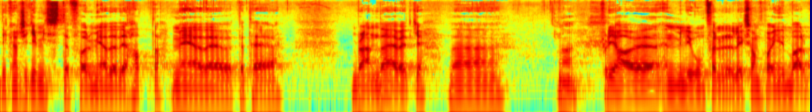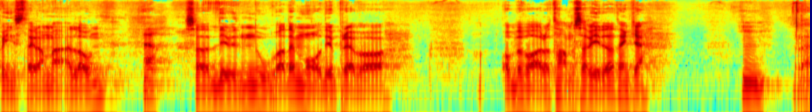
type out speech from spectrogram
de kanskje ikke mister for mye av det de har hatt da, med det PT-brandet. Jeg vet ikke. Det, for de har jo en million følgere liksom, på, bare på Instagram alone. Ja. Så de, noe av det må de jo prøve å, å bevare og ta med seg videre, tenker jeg. Det,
